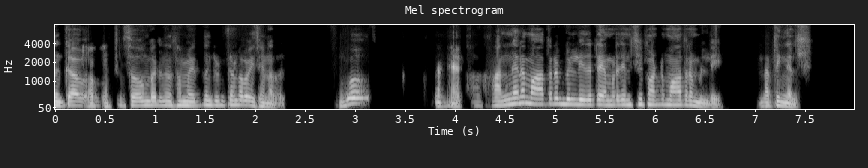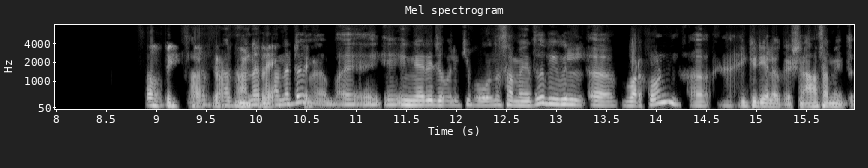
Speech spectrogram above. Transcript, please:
നിങ്ങൾക്ക് ഉത്സവം വരുന്ന സമയത്ത് നിങ്ങൾക്ക് എടുക്കേണ്ട പൈസയാണ് അത് അപ്പോ അങ്ങനെ മാത്രം ബിൽഡ് ചെയ്തിട്ട് എമർജൻസി ഫണ്ട് മാത്രം ബിൽഡ് ചെയ്യും. Nothing else. എന്നിട്ട് ഇങ്ങനെ ജോലിക്ക് പോകുന്ന സമയത്ത് we will work on equity allocation ആ സമയത്ത്.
